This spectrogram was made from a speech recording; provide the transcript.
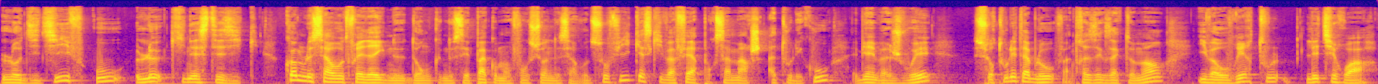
l'auditif ou le kinesthésique. Comme le cerveau de Frédéric ne, donc, ne sait pas comment fonctionne le cerveau de Sophie, qu'est-ce qu'il va faire pour que ça marche à tous les coups? Eh bien, il va jouer sur tous les tableaux. Enfin, très exactement, il va ouvrir tous les tiroirs.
